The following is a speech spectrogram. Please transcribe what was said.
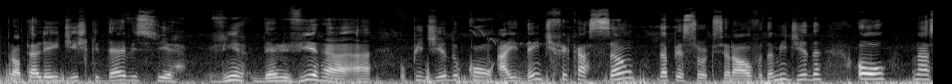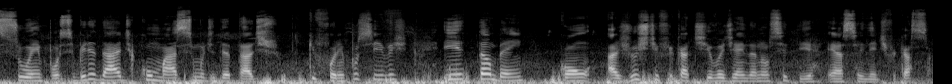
própria lei diz que deve ser vir, deve vir a, a, o pedido com a identificação da pessoa que será alvo da medida ou, na sua impossibilidade, com o máximo de detalhes que forem possíveis e também com a justificativa de ainda não se ter essa identificação.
